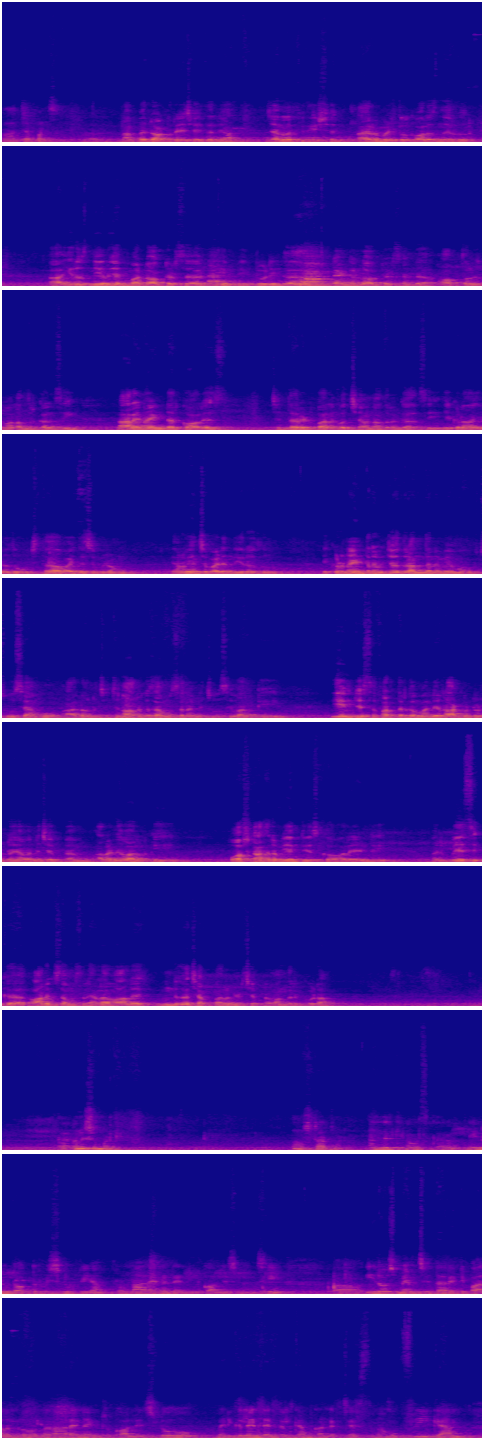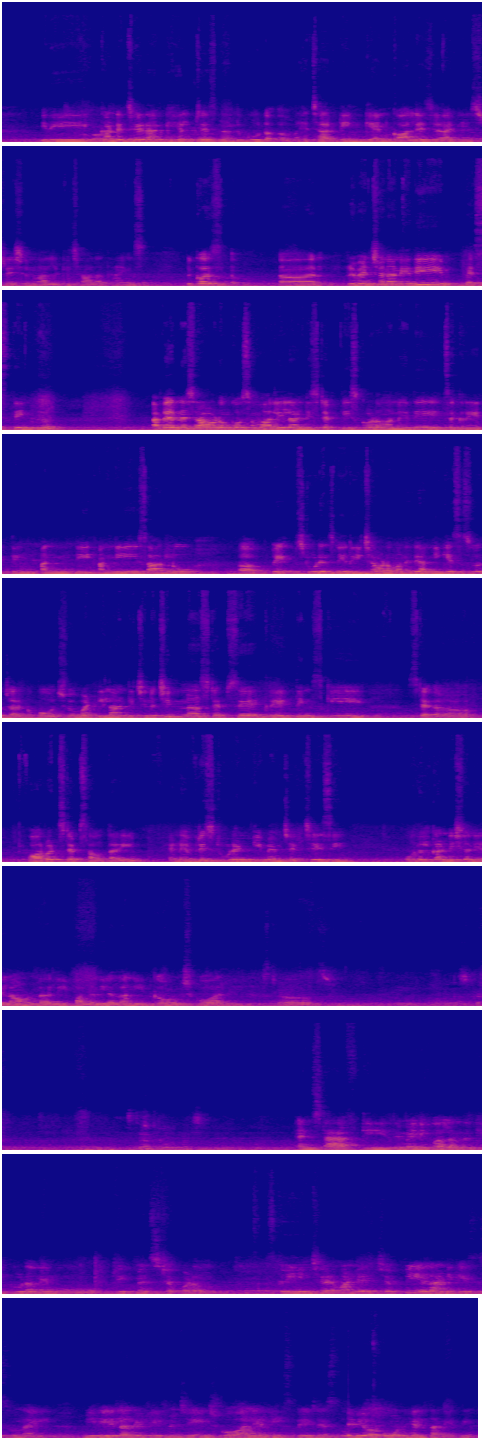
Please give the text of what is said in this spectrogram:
ఆ, చెప్పండి సార్ నా పేరు doctor A Chaitanya general physician నాయరో medical college Nellore ఆ, ఈరోజు నేను అండ్ మా doctors team including dental doctors and ophthalmology వాళ్ళు అందరూ కలిసి నారాయణ ఇంటర్ కాలేజ్ చింతారెడ్డిపాలెంకి వచ్చామని అందరం కలిసి ఇక్కడ ఈరోజు ఉచిత వైద్య శిబిరం నిర్వహించబడింది ఈరోజు. ఇక్కడున్న ఇంటర్ విద్యార్థులు అందరినీ మేము చూసాము వాళ్ళలో ఉన్న చిన్న చిన్న ఆరోగ్య సమస్యలన్నీ చూసి వాళ్ళకి ఏం చేస్తే ఫర్దర్గా మళ్ళీ రాకుండా ఉంటాయి అవన్నీ చెప్పాము. అలానే వాళ్ళకి పోషకాహారం ఏం తీసుకోవాలి ఏంటి? మరి బేసిక్ ఆరోగ్య సమస్యలు ఎలా వాళ్ళే ముందుగా చెప్పాలన్నట్టు చెప్పాము అందరికి కూడా. నిమిషం మేడం. Start madam. అందరికీ నమస్కారం. నేను doctor Vishnupriya from Narayana dental college నుంచి. ఈరోజు మేము చింతారెడ్డిపాలెంలో ఉన్న నారాయణ ఇంటర్ కాలేజ్లో medical and dental camp conduct చేస్తున్నాము. Free camp. ఇది కండక్ట్ చేయడానికి హెల్ప్ చేసినందుకు హెచ్ఆర్ టీమ్కి అండ్ కాలేజ్ అడ్మినిస్ట్రేషన్ వాళ్ళకి చాలా థ్యాంక్స్. బికాజ్ ప్రివెన్షన్ అనేది బెస్ట్ థింగ్. అవేర్నెస్ రావడం కోసం వాళ్ళు ఇలాంటి స్టెప్ తీసుకోవడం అనేది ఇట్స్ అ గ్రేట్ థింగ్. అన్ని అన్ని సార్లు స్టూడెంట్స్ని రీచ్ అవ్వడం అనేది అన్ని కేసెస్లో జరగకపోవచ్చు. బట్ ఇలాంటి చిన్న చిన్న స్టెప్సే గ్రేట్ థింగ్స్కి ఫార్వర్డ్ స్టెప్స్ అవుతాయి. అండ్ ఎవ్రీ స్టూడెంట్కి మేము చెక్ చేసి ఓరల్ కండిషన్ ఎలా ఉండాలి పళ్ళని ఎలా నీట్గా ఉంచుకోవాలి అండ్ స్టాఫ్కి రిమైనింగ్ వాళ్ళందరికీ కూడా మేము ట్రీట్మెంట్స్ చెప్పడం స్క్రీనింగ్ చేయడం అంటే చెప్పి ఎలాంటి కేసెస్ ఉన్నాయి మీరు ఎలాంటి ట్రీట్మెంట్ చేయించుకోవాలి అని ఎక్స్ప్లెయిన్ చేస్తూ యువర్ ఓన్ హెల్త్ అనేది.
